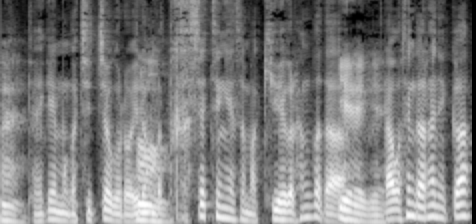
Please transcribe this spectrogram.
예. 되게 뭔가 지적으로 이런 어. 거다 세팅해서 막 기획을 한 거다라고 예, 예. 생각을 하니까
